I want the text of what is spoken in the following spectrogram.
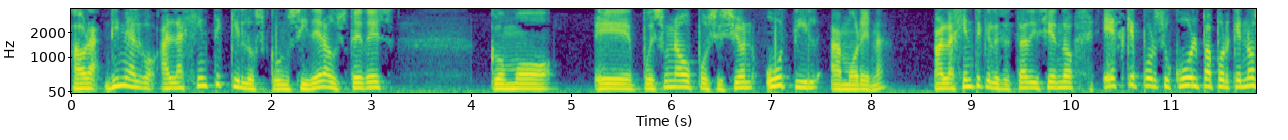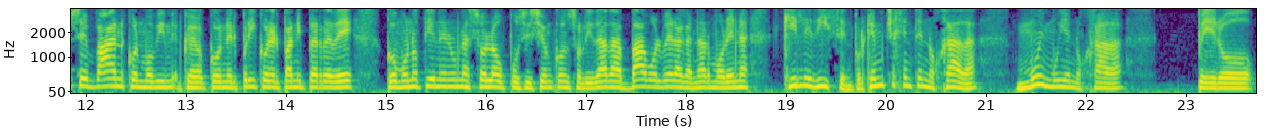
Ahora, dime algo, a la gente que los considera ustedes como eh, pues una oposición útil a Morena, a la gente que les está diciendo es que por su culpa, porque no se van con, con el PRI, con el PAN y PRD, como no tienen una sola oposición consolidada, va a volver a ganar Morena. ¿Qué le dicen? Porque hay mucha gente enojada, muy, muy enojada, pero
